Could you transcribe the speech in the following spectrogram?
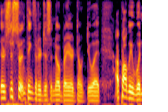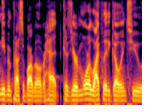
there's just certain things that are just a no brainer. Don't do it. I probably wouldn't even press a barbell overhead because you're more likely to go into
